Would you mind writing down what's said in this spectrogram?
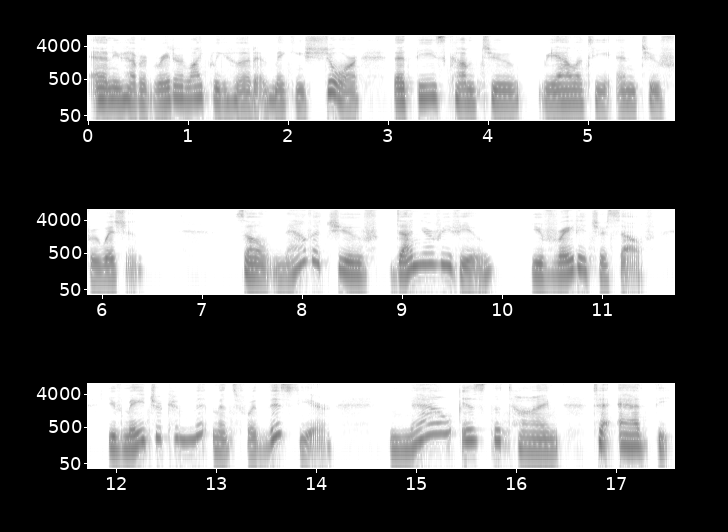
and you have a greater likelihood of making sure that these come to reality and to fruition. So now that you've done your review, you've rated yourself, you've made your commitments for this year, now is the time to add the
